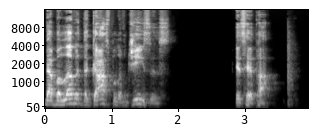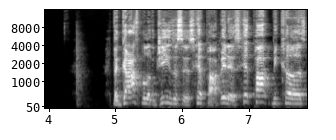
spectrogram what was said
that, beloved, the gospel of Jesus is hip hop. The gospel of Jesus is hip hop. It is hip hop because,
